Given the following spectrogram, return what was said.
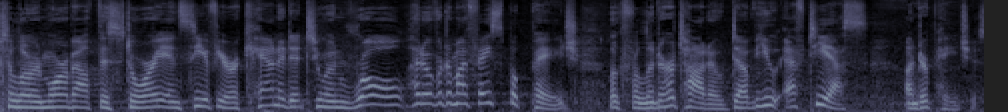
To learn more about this story and see if you're a candidate to enroll, head over to my Facebook page. Look for Linda Hurtado, WFTS, under Pages.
